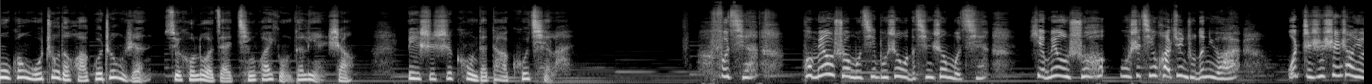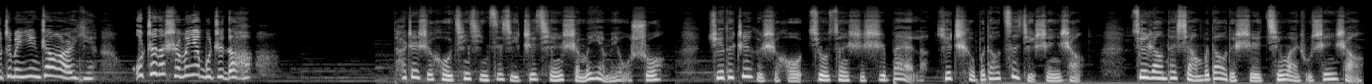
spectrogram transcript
目光无助的划过众人，最后落在秦怀勇的脸上，立时失控的大哭起来。父亲，我没有说母亲不是我的亲生母亲，也没有说我是清华郡主的女儿，我只是身上有这枚印章而已，我真的什么也不知道。他这时候庆幸自己之前什么也没有说，觉得这个时候就算是失败了，也扯不到自己身上。最让他想不到的是，秦婉如身上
